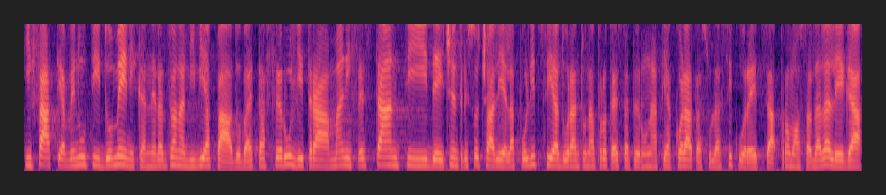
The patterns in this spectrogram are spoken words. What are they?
i fatti avvenuti domenica nella zona di via Padova e tafferugli tra manifestanti dei centri sociali e la polizia durante una protesta per una fiaccolata sulla sicurezza promossa dalla Lega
